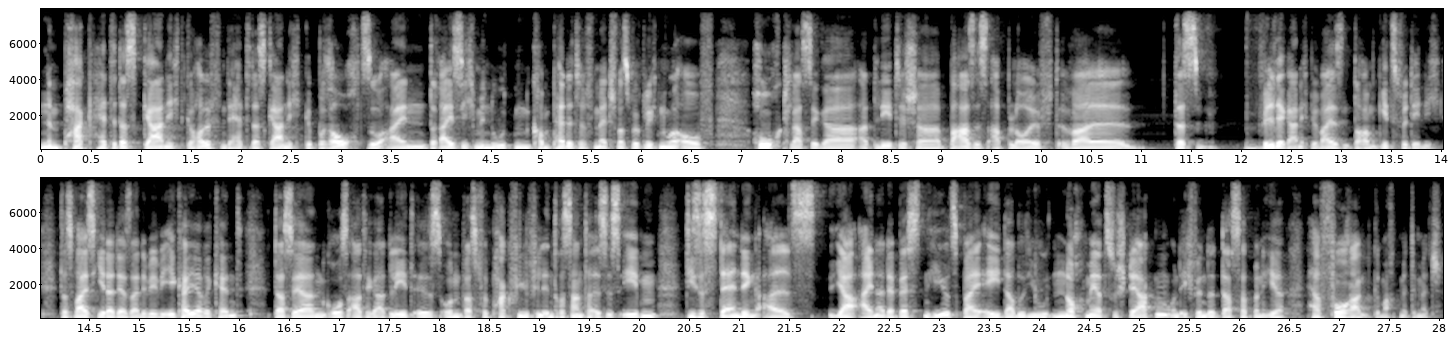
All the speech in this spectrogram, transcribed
einem Pack hätte das gar nicht geholfen, der hätte das gar nicht gebraucht, so ein 30 Minuten Competitive Match, was wirklich nur auf hochklassiger athletischer Basis abläuft, weil das will der gar nicht beweisen. Darum geht es für den nicht. Das weiß jeder, der seine WWE-Karriere kennt, dass er ein großartiger Athlet ist. Und was für Pack viel, viel interessanter ist, ist eben dieses Standing als ja, einer der besten Heels bei AEW noch mehr zu stärken. Und ich finde, das hat man hier hervorragend gemacht mit dem Match.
